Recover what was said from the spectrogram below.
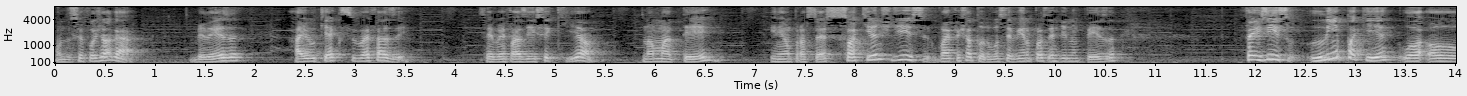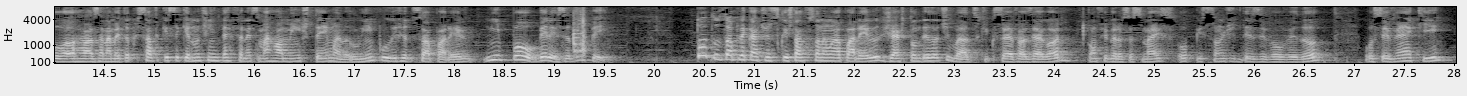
quando você for jogar, beleza? Aí o que é que você vai fazer? Você vai fazer isso aqui, ó, não manter em nenhum processo. Só que antes disso, vai fechar tudo. Você vem no processo de limpeza, Fez isso, limpa aqui o, o, armazenamento. Eu pensava que isso aqui não tinha interferência, mas realmente tem, mano. Limpa o lixo do seu aparelho. Limpou, beleza, limpei. Todos os aplicativos que estão funcionando no aparelho já estão desativados. O que, que você vai fazer agora? Configura seus sinais, opção de desenvolvedor. Você vem aqui,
